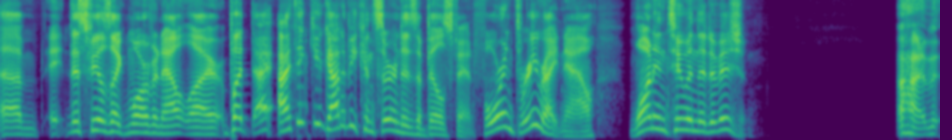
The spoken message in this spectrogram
um, it- this feels like more of an outlier. But I, I think you got to be concerned as a Bills fan. Four and three right now. One and two in the division. Uh, th-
